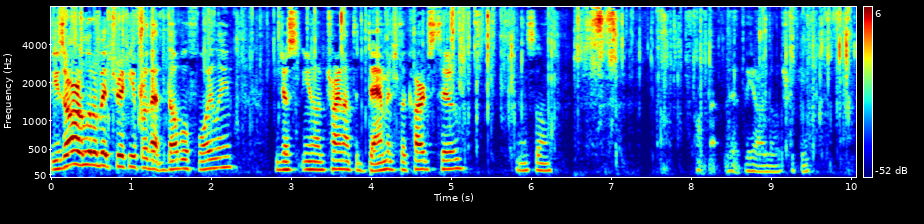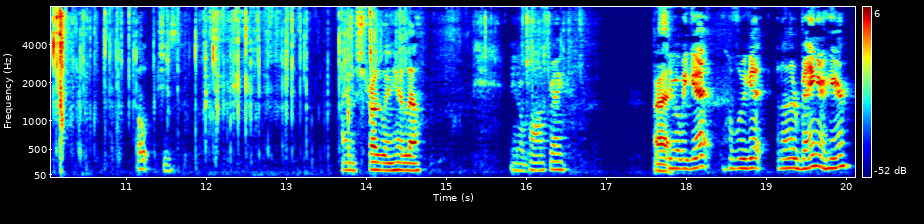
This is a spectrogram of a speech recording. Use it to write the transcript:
These are a little bit tricky for that double foiling. Just, you know, try not to damage the cards too. And so, oh, that- they are a little tricky. Oh, jeez. I'm struggling here, Lil. You know, Palm Frank. All Let's see what we get. Hopefully, we get another banger here.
